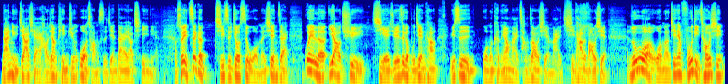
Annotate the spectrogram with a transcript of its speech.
男女加起来好像平均卧床时间大概要七年，所以这个其实就是我们现在为了要去解决这个不健康，于是我们可能要买长照险，买其他的保险。如果我们今天釜底抽薪。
